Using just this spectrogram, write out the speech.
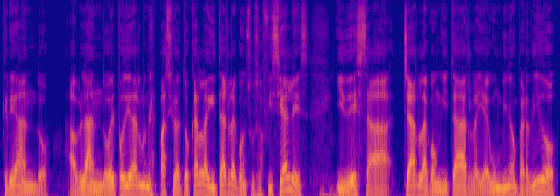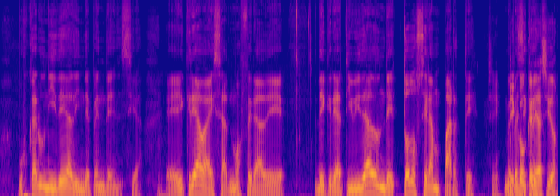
creando, hablando. Él podía darle un espacio a tocar la guitarra con sus oficiales y de esa charla con guitarra y algún vino perdido, buscar una idea de independencia. Él creaba esa atmósfera de, de creatividad donde todos eran parte. de co-creación.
